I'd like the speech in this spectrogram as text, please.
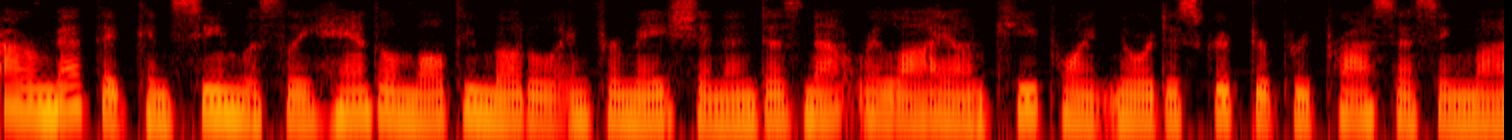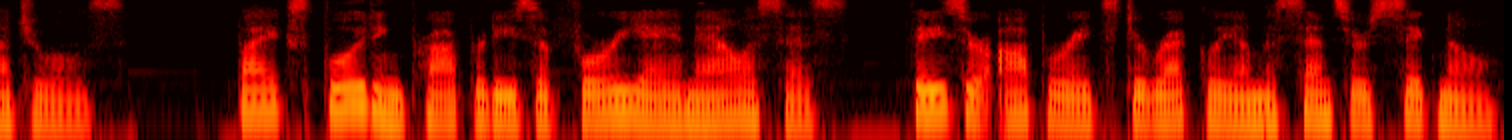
Our method can seamlessly handle multimodal information and does not rely on keypoint nor descriptor preprocessing modules. By exploiting properties of Fourier analysis, Phaser operates directly on the sensor's signal,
